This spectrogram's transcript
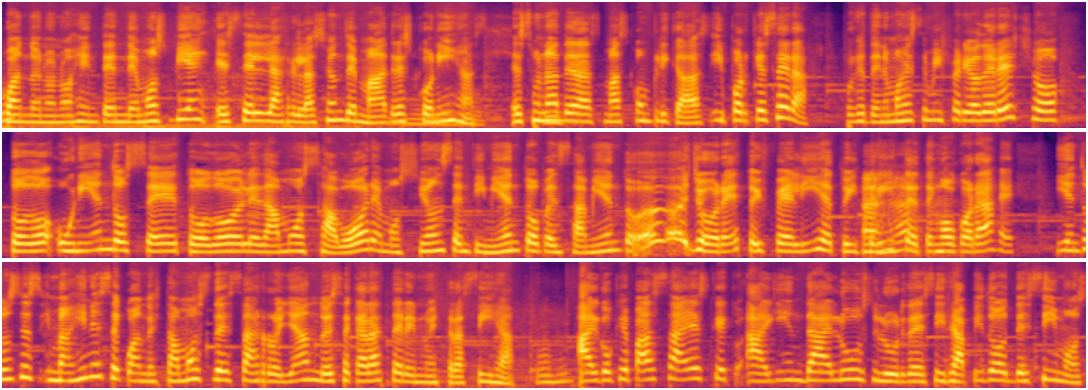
cuando no nos entendemos bien, es la relación de madres con hijas. Es una de las más complicadas. ¿Y por qué será? Porque tenemos ese hemisferio derecho, todo uniéndose, todo le damos sabor, emoción, sentimiento, pensamiento. Ah, lloré, estoy feliz, estoy Ajá, triste, tengo coraje. Y entonces imagínense cuando estamos desarrollando ese carácter en nuestras hijas. Algo que pasa es que alguien da luz, Lourdes, y rápido decimos,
